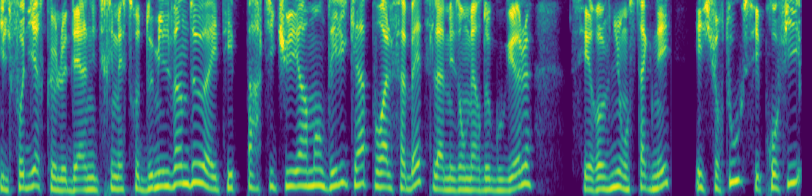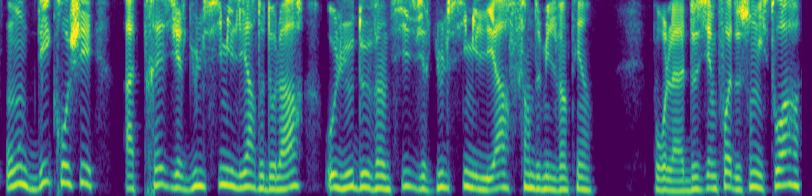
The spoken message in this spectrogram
Il faut dire que le dernier trimestre 2022 a été particulièrement délicat pour Alphabet, la maison mère de Google. Ses revenus ont stagné et surtout ses profits ont décroché à 13,6 milliards de dollars au lieu de 26,6 milliards fin 2021. Pour la deuxième fois de son histoire,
